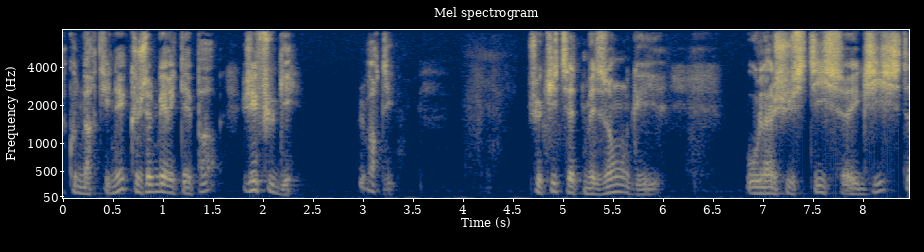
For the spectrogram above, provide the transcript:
un coup de martinet, que je ne méritais pas, j'ai fugué. Je suis parti. Je quitte cette maison où l'injustice existe,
